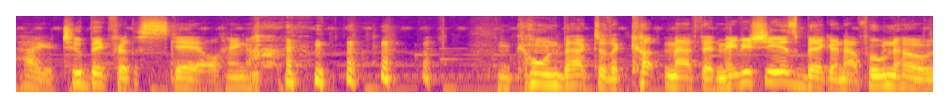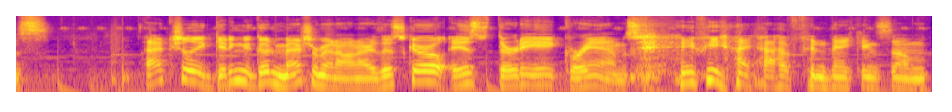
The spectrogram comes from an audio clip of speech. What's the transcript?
Ah, you're too big for the scale. Hang on. I'm Going back to the cut method. Maybe she is big enough. Who knows? Actually getting a good measurement on her. This girl is 38 grams. Maybe I have been making some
